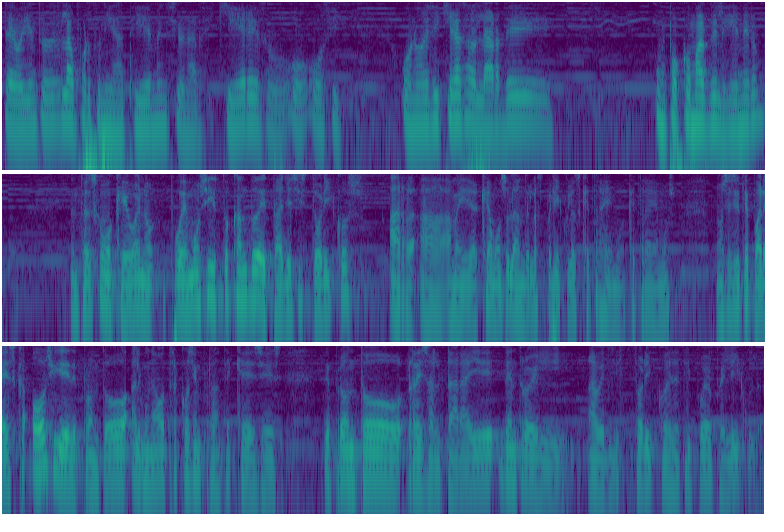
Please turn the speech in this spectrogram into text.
te doy entonces la oportunidad a ti de mencionar si quieres o, o, o si o no sé si quieras hablar de un poco más del género. Entonces, como que, bueno, podemos ir tocando detalles históricos a, a- a medida que vamos hablando de las películas que, trajimos, que traemos. No sé si te parezca, o si de pronto alguna otra cosa importante que desees de pronto resaltar ahí dentro del haber histórico de ese tipo de películas.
